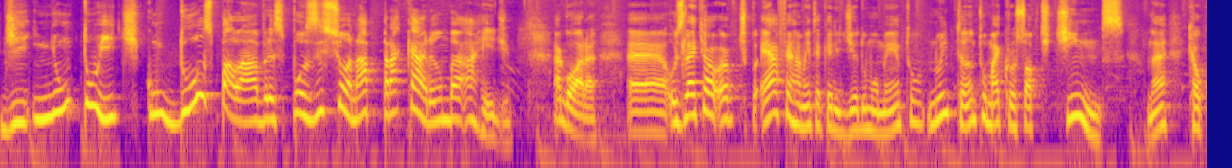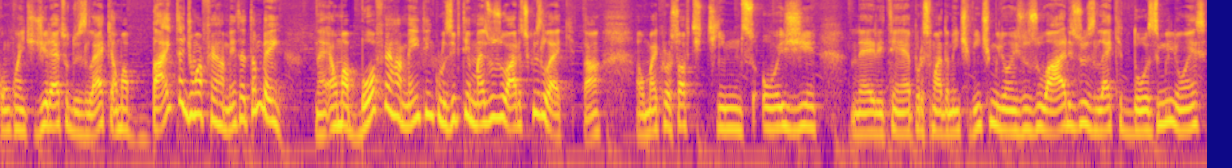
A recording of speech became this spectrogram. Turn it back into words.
de, em um tweet, com duas palavras, posicionar pra caramba a rede. Agora, é, o Slack é, é, tipo, é a ferramenta queridinha do momento, no entanto, o Microsoft Teams, né, que é o concorrente direto do Slack, é uma baita de uma ferramenta também. Né? É uma boa ferramenta, inclusive tem mais usuários que o Slack, tá? O Microsoft Teams hoje, né, ele tem aproximadamente 20 milhões de usuários, o Slack 12 milhões.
